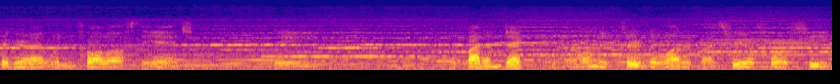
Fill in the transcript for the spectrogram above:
figured I wouldn't fall off the edge. The, the bottom deck only cleared the water by three or four feet.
